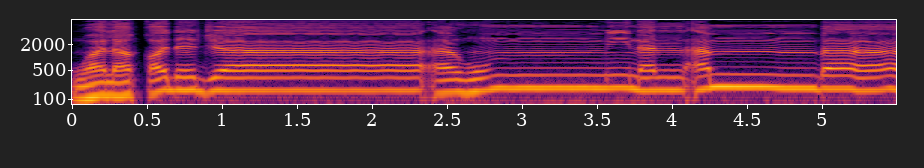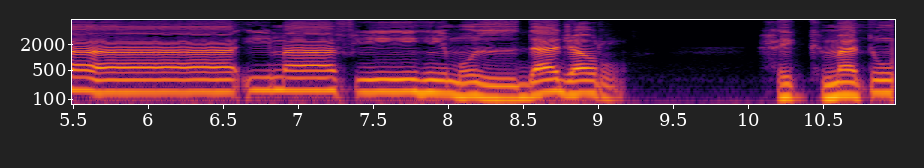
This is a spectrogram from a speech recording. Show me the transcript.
ولقد جاءهم من الأنباء ما فيه مزدجر حكمة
